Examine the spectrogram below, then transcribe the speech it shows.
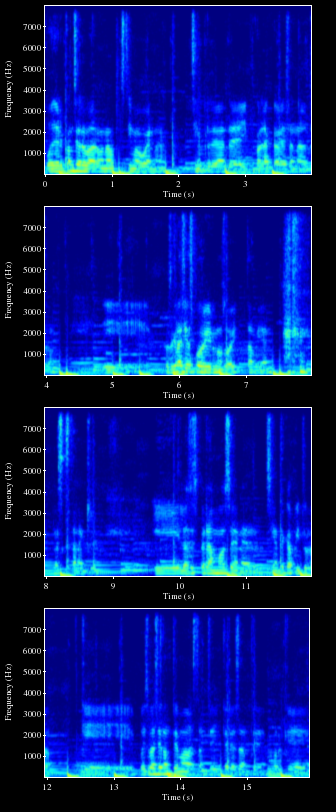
poder conservar una autoestima buena. Siempre deben de ir con la cabeza en alto. Y pues gracias por irnos hoy también, los que están aquí y los esperamos en el siguiente capítulo que pues va a ser un tema bastante interesante porque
